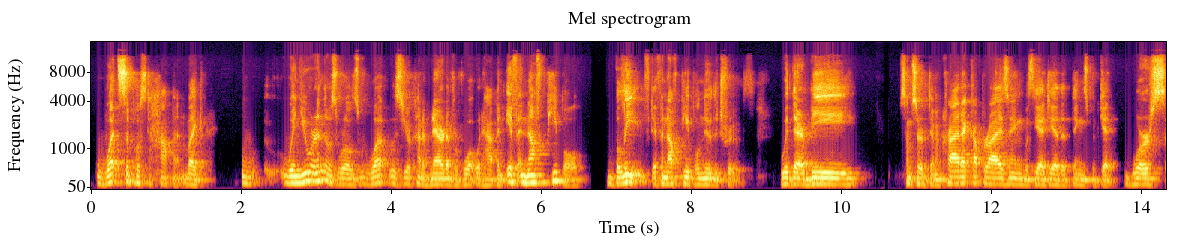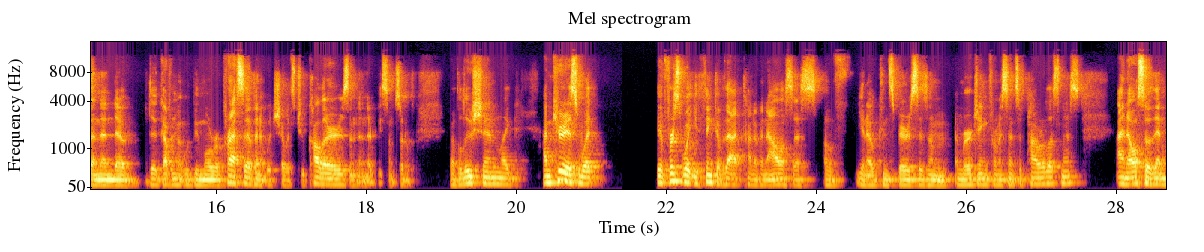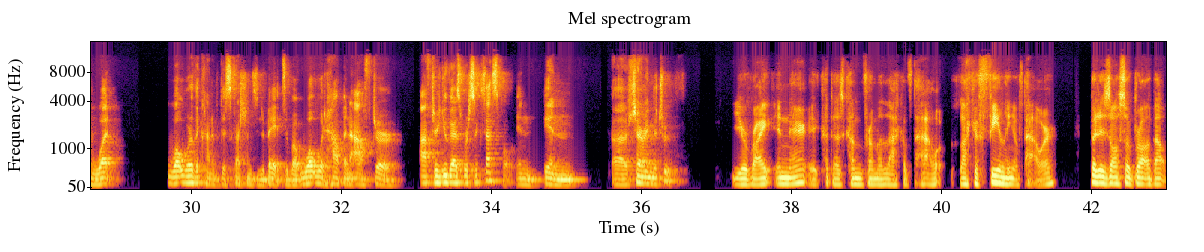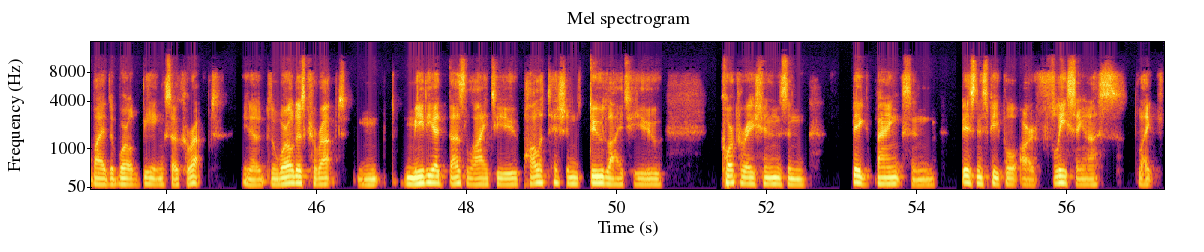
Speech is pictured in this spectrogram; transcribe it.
what's supposed to happen? Like when you were in those worlds what was your kind of narrative of what would happen if enough people believed if enough people knew the truth? Would there be some sort of democratic uprising was the idea that things would get worse and then the, the government would be more repressive and it would show its true colors and then there'd be some sort of revolution? Like i'm curious what first what you think of that kind of analysis of you know conspiracism emerging from a sense of powerlessness? And also then what what were the kind of discussions and debates about what would happen after after you guys were successful in in uh, sharing the truth? You're right in there. It does come from a lack of power lack of feeling of power but is also brought about by the world being so corrupt. You know the world is corrupt. Media does lie to you. Politicians do lie to you corporations and big banks and business people are fleecing us. Like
